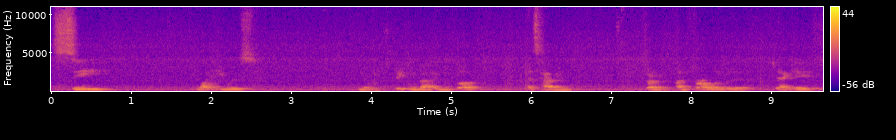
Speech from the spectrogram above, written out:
see what he was, you know, speaking about in the book as having sort of unfurled over the decades.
